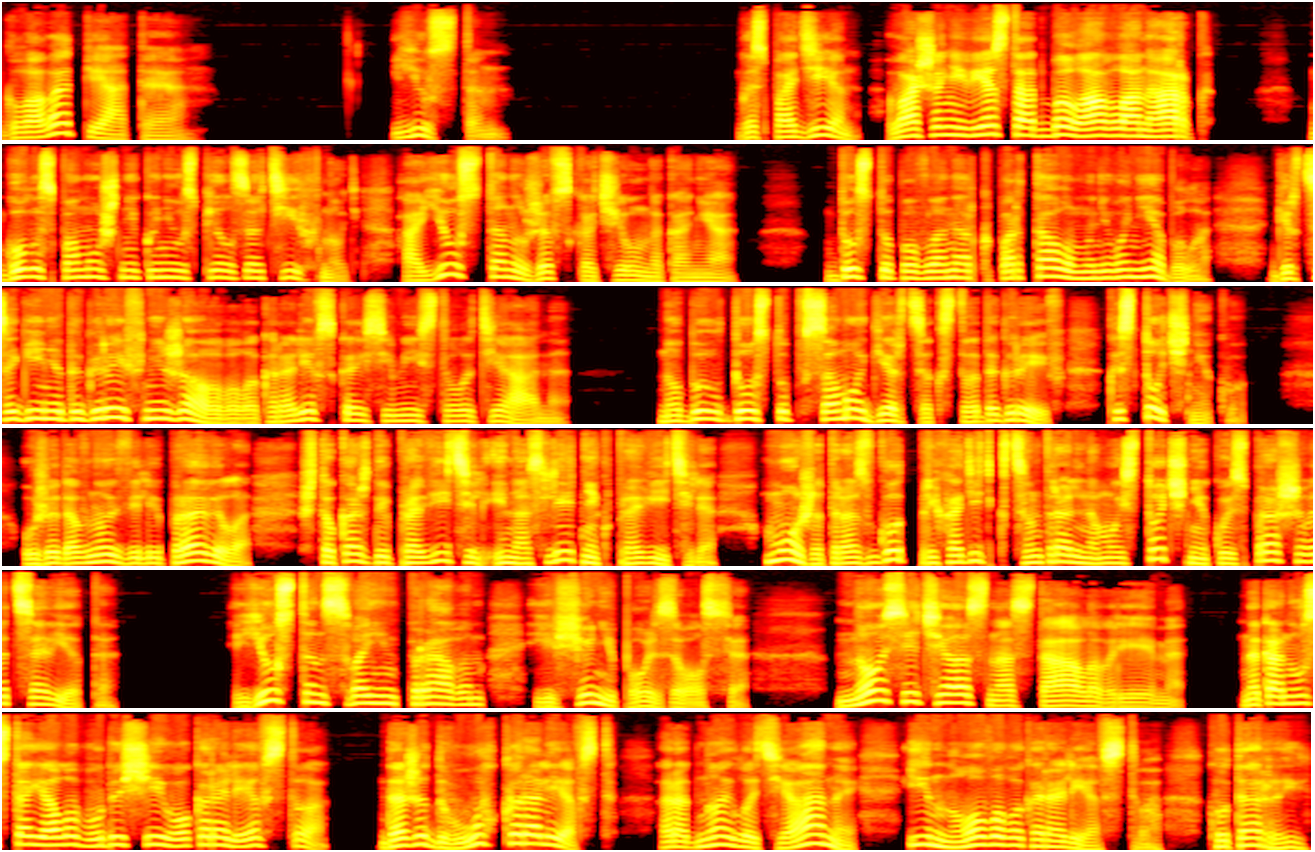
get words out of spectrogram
Глава пятая. Юстон. «Господин, ваша невеста отбыла в Ланарк!» Голос помощника не успел затихнуть, а Юстон уже вскочил на коня. Доступа в Ланарк порталом у него не было. Герцогиня де Грейф не жаловала королевское семейство Латиана. Но был доступ в само герцогство де Грейф, к источнику уже давно ввели правило, что каждый правитель и наследник правителя может раз в год приходить к центральному источнику и спрашивать совета. Юстон своим правом еще не пользовался. Но сейчас настало время. На кону стояло будущее его королевства, даже двух королевств — родной Латианы и нового королевства — Кутары.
